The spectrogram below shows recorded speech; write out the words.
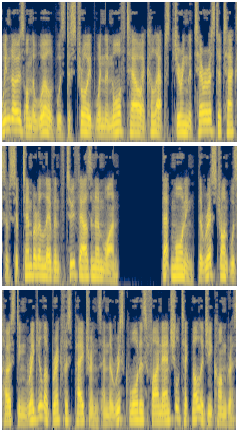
Windows on the World was destroyed when the North Tower collapsed during the terrorist attacks of September 11, 2001. That morning, the restaurant was hosting regular breakfast patrons and the Risk Waters Financial Technology Congress.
